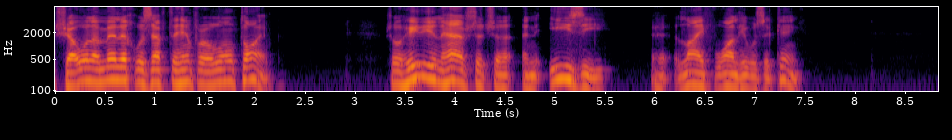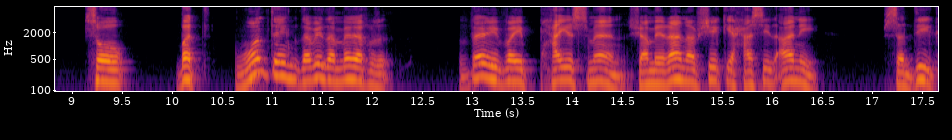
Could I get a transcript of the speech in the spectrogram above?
Shaul HaMelech was after him for a long time. So he didn't have such a, an easy uh, life while he was a king. So, but one thing, David HaMelech was a very, very pious man. Shamiran Avshiki Hasid Ani, Sadiq.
